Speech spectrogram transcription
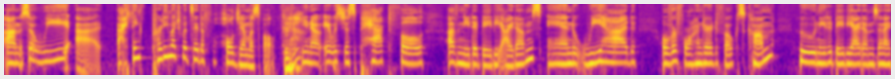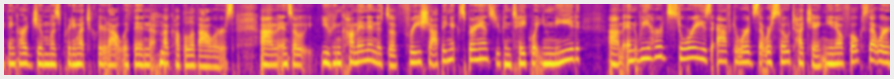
Um, so we. Uh, I think pretty much would say the f- whole gym was full. You know, it was just packed full of needed baby items, and we had over 400 folks come who needed baby items, and I think our gym was pretty much cleared out within a couple of hours. Um, and so you can come in, and it's a free shopping experience. You can take what you need. Um, and we heard stories afterwards that were so touching. You know, folks that were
